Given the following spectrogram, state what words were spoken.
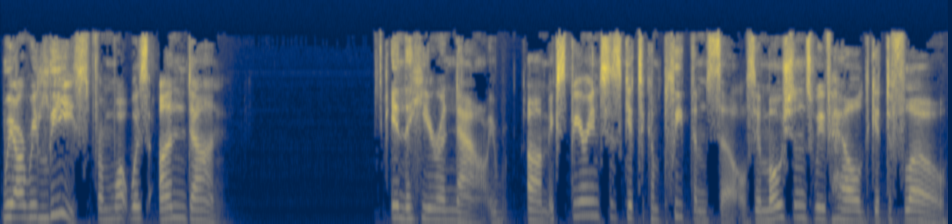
we are released from what was undone in the here and now. Um, experiences get to complete themselves. Emotions we've held get to flow.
